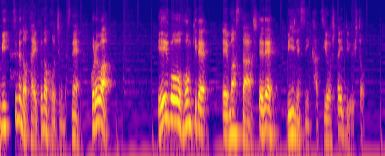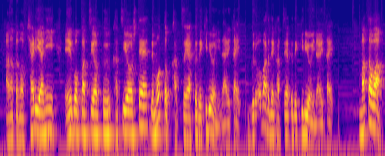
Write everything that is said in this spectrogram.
3つ目のタイプのコーチングですね。これは、英語を本気でえマスターしてでビジネスに活用したいという人。あなたのキャリアに英語活躍活用してでもっと活躍できるようになりたい。グローバルで活躍できるようになりたい。または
